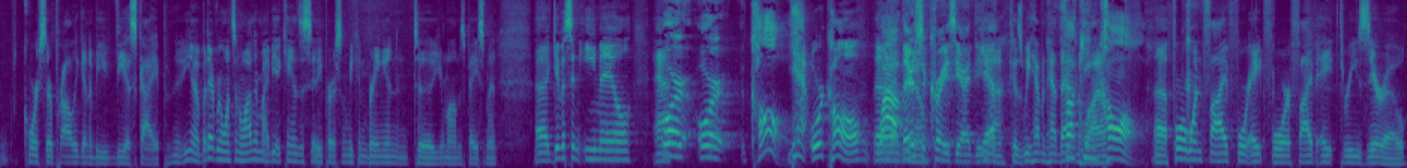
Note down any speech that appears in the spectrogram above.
of course, they're probably going to be via Skype, you know, but every once in a while there might be a Kansas City person we can bring in into your mom's basement. Uh, give us an email at, Or or call. yeah, or call. uh, Wow, you there's know. a crazy idea. Yeah, because we haven't had that in a Fucking call. Uh, 415-484-5830.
